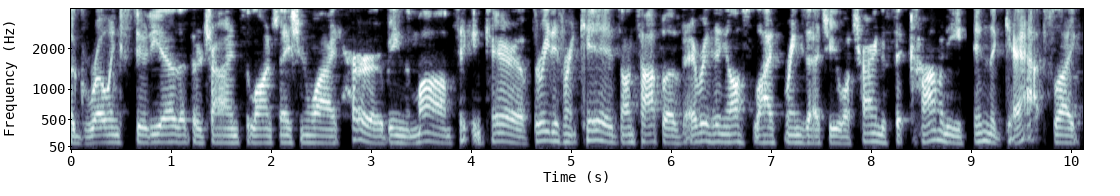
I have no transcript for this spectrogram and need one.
a growing studio that they're trying to launch nationwide her being the mom taking care of three different kids on top of everything else life brings at you while trying to fit comedy in the gaps like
